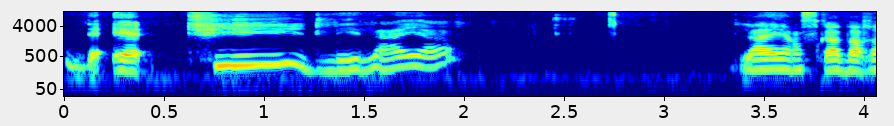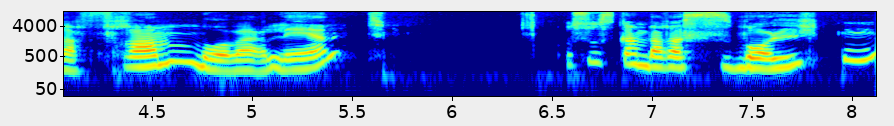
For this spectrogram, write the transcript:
det er tydelig leder. Lederen skal være framoverlent. Og så skal han være sulten.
